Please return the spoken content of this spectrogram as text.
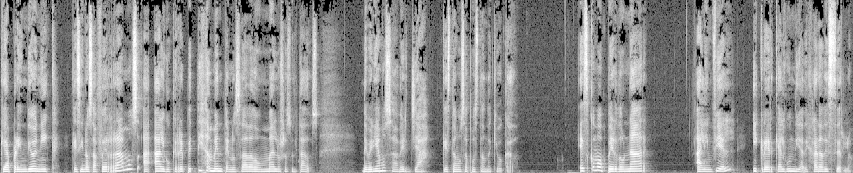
que aprendió Nick que si nos aferramos a algo que repetidamente nos ha dado malos resultados, deberíamos saber ya que estamos apostando equivocado. Es como perdonar al infiel y creer que algún día dejará de serlo.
